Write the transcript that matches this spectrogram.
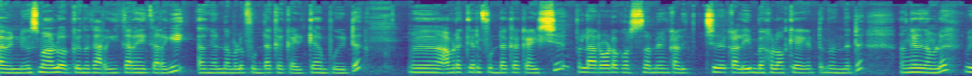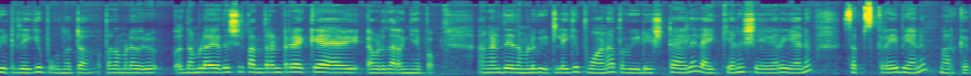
അവന്യൂസ് മാളും ഒക്കെ ഒന്ന് കറങ്ങി കറങ്ങി കറങ്ങി അങ്ങനെ നമ്മൾ ഫുഡൊക്കെ കഴിക്കാൻ പോയിട്ട് അവിടെ കയറി ഫുഡൊക്കെ കഴിച്ച് പിള്ളേരോടെ കുറച്ച് സമയം കളിച്ച് കളിയും ബഹളമൊക്കെ ആയിട്ട് നിന്നിട്ട് അങ്ങനെ നമ്മൾ വീട്ടിലേക്ക് പോകുന്നു കേട്ടോ. അപ്പോൾ നമ്മുടെ ഒരു നമ്മൾ ഏകദേശം ഒരു പന്ത്രണ്ടരയൊക്കെ ആയി അവിടെ നിന്ന് ഇറങ്ങിയപ്പം അങ്ങനെ നമ്മൾ വീട്ടിലേക്ക് പോവാണ്. അപ്പോൾ വീഡിയോ ഇഷ്ടമായാൽ ലൈക്ക് ചെയ്യാനും ഷെയർ ചെയ്യാനും സബ്സ്ക്രൈബ് ചെയ്യാനും മറക്കരുത്.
